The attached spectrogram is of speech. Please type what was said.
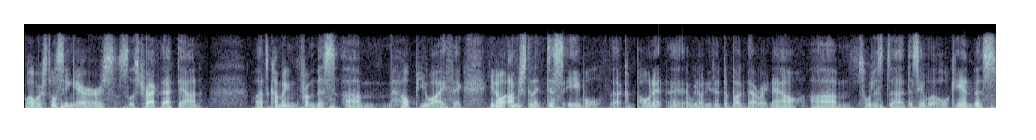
Well, we're still seeing errors, so let's track that down. Well, that's coming from this um, help UI thing. You know, I'm just going to disable that component. Uh, we don't need to debug that right now. Um, so we'll just uh, disable that whole canvas.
